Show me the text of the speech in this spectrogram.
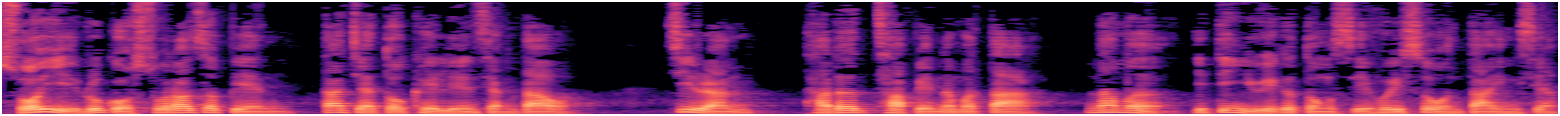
所以如果说到这边，大家都可以联想到，既然它的差别那么大，那么一定有一个东西会受很大影响，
